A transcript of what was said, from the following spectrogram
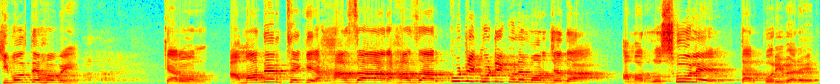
কি বলতে হবে? কারণ আমাদের থেকে হাজার হাজার কোটি কোটি গুণে মর্যাদা আমার রসুলের, তার পরিবারের।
